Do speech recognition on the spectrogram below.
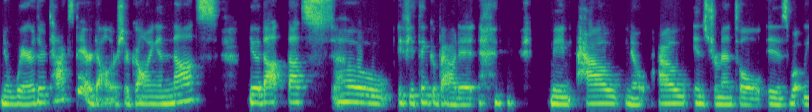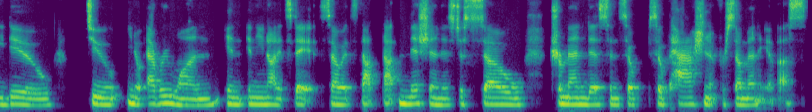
you know, where their taxpayer dollars are going. And that's, you know, that that's so if you think about it, I mean, how, you know, how instrumental is what we do to, you know, everyone in, in the United States. So it's that that mission is just so tremendous and so so passionate for so many of us.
